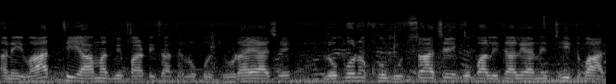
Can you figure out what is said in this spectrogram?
અને એ વાતથી આમ આદમી પાર્ટી સાથે લોકો જોડાયા છે. લોકોનો ખૂબ ઉત્સાહ છે. ગોપાલ ઇટાલિયાની જીત બાદ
